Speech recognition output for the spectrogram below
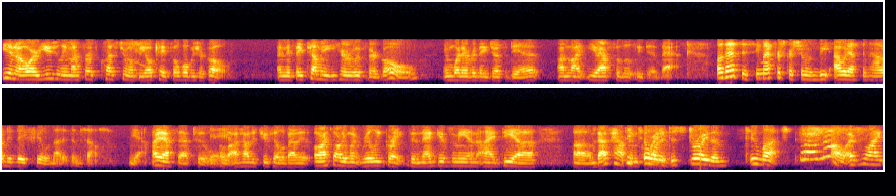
you know, or usually my first question will be, "Okay, so what was your goal?" And if they tell me here was their goal in whatever they just did, I'm like, "You absolutely did that." Oh, that's it. See, my first question would be, I would ask them how did they feel about it themselves. Yeah, I ask that too Yeah, a yeah. lot. How did you feel about it? Oh, I thought it went really great. Then that gives me an idea. Um, that's You happened don't quite. want to destroy them too much. well, no, it's like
